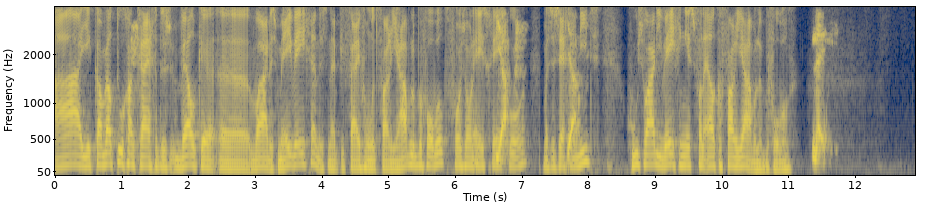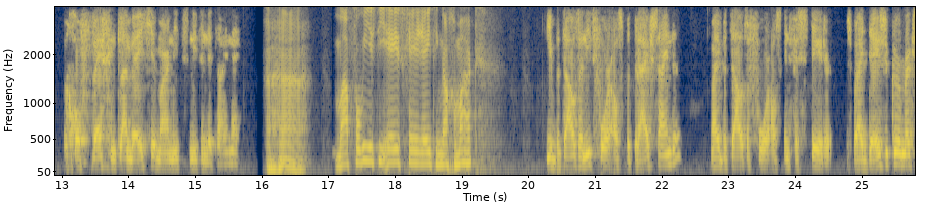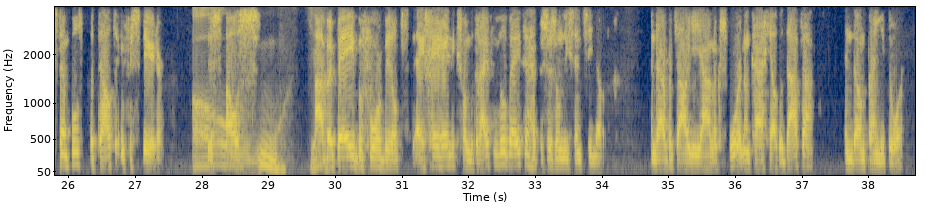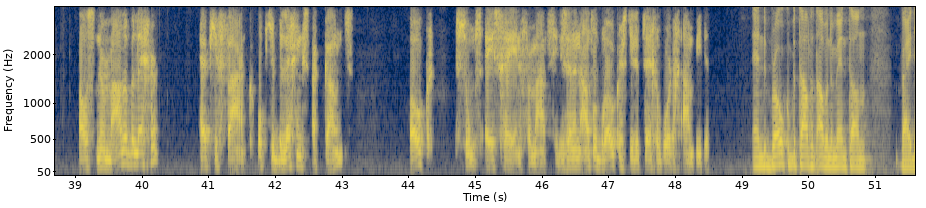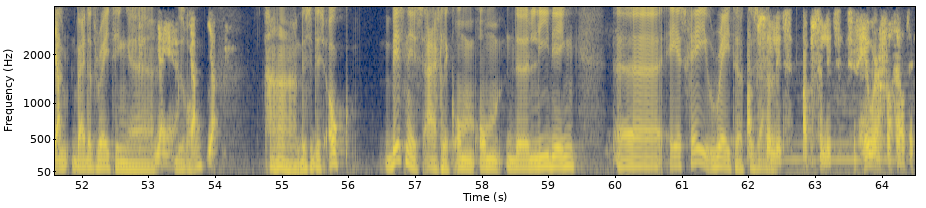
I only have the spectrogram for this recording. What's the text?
Ah, je kan wel toegang krijgen dus welke uh, waardes meewegen. Dus dan heb je 500 variabelen bijvoorbeeld voor zo'n ESG-score. Maar ze zeggen niet hoe zwaar die weging is van elke variabele bijvoorbeeld. Nee. Grofweg een klein beetje, maar niet, niet in detail, nee. Aha. Maar voor wie is die ESG-rating dan gemaakt? Je betaalt er niet voor als bedrijf zijnde, maar je betaalt ervoor als investeerder. Dus bij deze keurmerkstempels betaalt de investeerder. Oh. Dus als ja. ABP bijvoorbeeld de ESG-ratings van bedrijven wil weten, hebben ze zo'n licentie nodig. En daar betaal je jaarlijks voor. En dan krijg je al de data en dan kan je door. Als normale belegger heb je vaak op je beleggingsaccount ook soms ESG-informatie. Er zijn een aantal brokers die het tegenwoordig aanbieden. En de broker betaalt het abonnement dan bij, die, bij dat ratingbureau? Uh, ja, ja, ja, ja. Ah, dus het is ook business eigenlijk om, om de leading uh, eh, ESG-rater te zijn. Absoluut, absoluut. Er zit heel erg veel geld in.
